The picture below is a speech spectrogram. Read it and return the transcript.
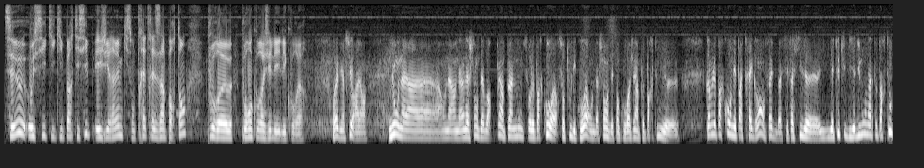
C'est eux aussi qui, qui participent et j'irais même qui sont très très importants pour, euh, pour encourager les, les coureurs. Ouais, bien sûr. Alors, nous, on a, on a, on a la chance d'avoir plein, plein de monde sur le parcours. Alors, surtout les coureurs, on a la chance d'être encouragés un peu partout. euh. Comme le parcours n'est pas très grand, en fait, bah, c'est facile. euh, Il y a tout il y a du monde un peu partout.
